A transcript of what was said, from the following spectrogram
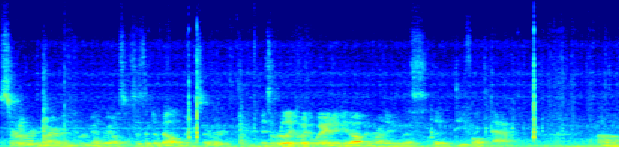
server environment for Rails. This is a development server. It's a really quick way to get up and running with the default app. Um,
